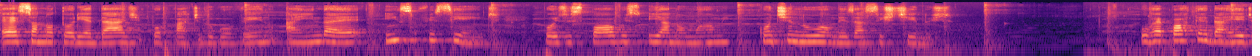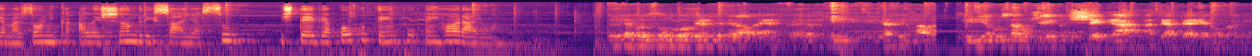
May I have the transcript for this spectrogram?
essa notoriedade por parte do governo ainda é insuficiente, pois os povos Yanomami continuam desassistidos. O repórter da rede amazônica Alexandre Sayassu esteve há pouco tempo em Roraima porque a posição do governo federal na época era que ele afirmava que iríamos dar um jeito de chegar até a terra Yanomami.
